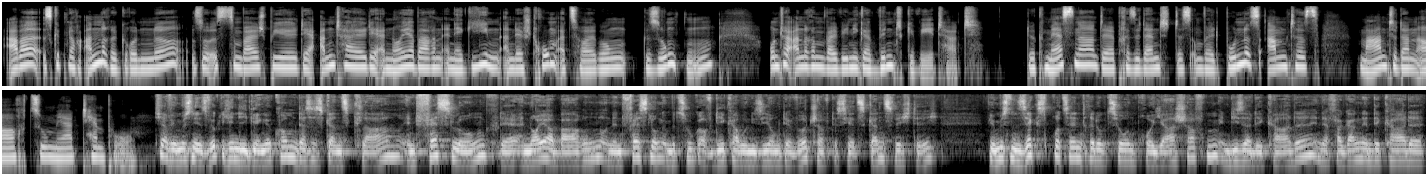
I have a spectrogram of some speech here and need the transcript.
Aber es gibt noch andere Gründe. So ist zum Beispiel der Anteil der erneuerbaren Energien an der Stromerzeugung gesunken, unter anderem weil weniger Wind geweht hat. Dirk Messner, der Präsident des Umweltbundesamtes, mahnte dann auch zu mehr Tempo. Tja, wir müssen jetzt wirklich in die Gänge kommen, das ist ganz klar. Entfesselung der Erneuerbaren und Entfesselung in Bezug auf Dekarbonisierung der Wirtschaft ist jetzt ganz wichtig. Wir müssen 6% Reduktion pro Jahr schaffen in dieser Dekade. In der vergangenen Dekade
